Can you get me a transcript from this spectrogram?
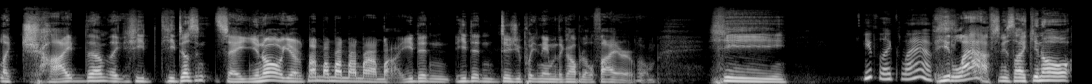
like chide them like he he doesn't say you know you're blah, blah, blah, blah, blah, blah. he didn't he didn't did you put your name in the goblet of fire of him he You've like laughed. he laughs and he's like, you know,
